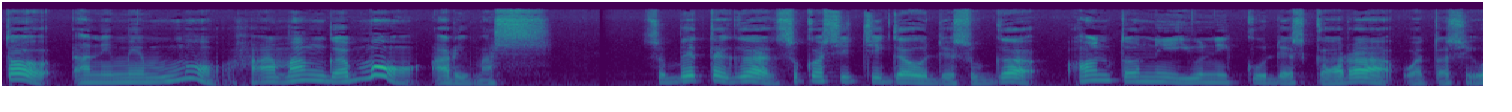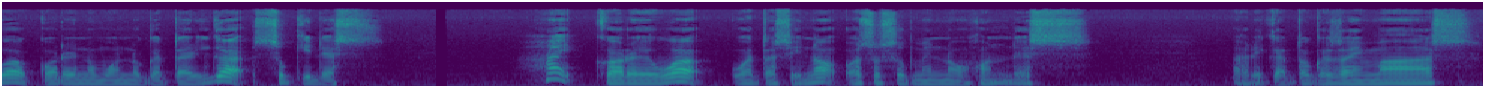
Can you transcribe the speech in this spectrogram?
とアニメも漫画もあります。すべてが少し違うですが、本当にユニークですから、私はこれの物語が好きです。はい、これは私のおすすめの本です。ありがとうございます。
